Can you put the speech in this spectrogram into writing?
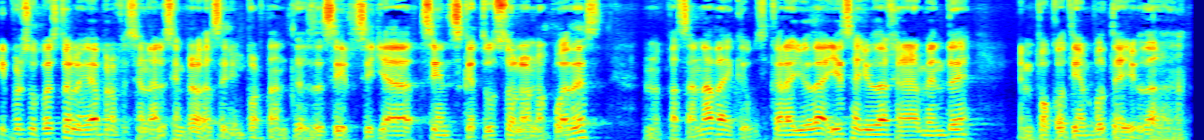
y por supuesto la vida profesional siempre va a ser importante. Es decir, si ya sientes que tú solo no puedes, no pasa nada, hay que buscar ayuda y esa ayuda generalmente en poco tiempo te ayuda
